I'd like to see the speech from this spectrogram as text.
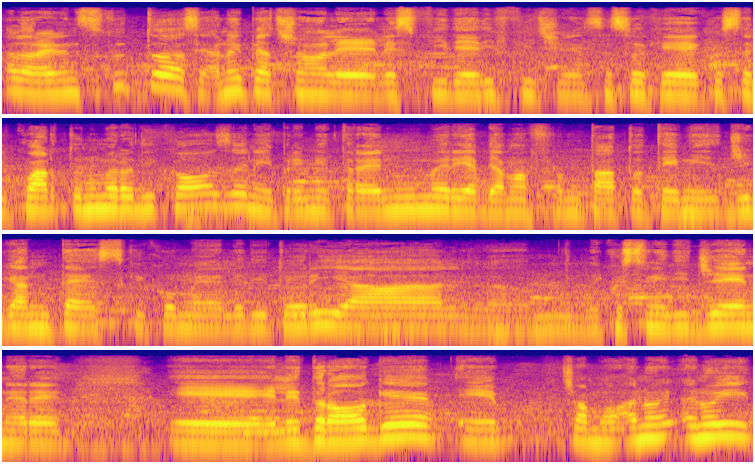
Allora, innanzitutto a noi piacciono le, le, sfide difficili, nel senso che questo è il quarto numero di cose, nei primi tre numeri abbiamo affrontato temi giganteschi come l'editoria, le, le questioni di genere e le droghe e diciamo, a noi, a noi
